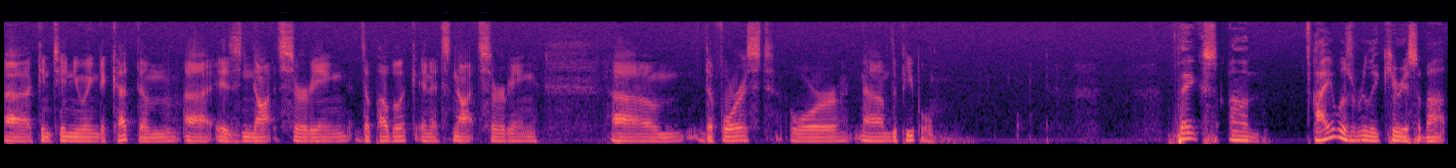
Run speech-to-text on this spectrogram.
uh, continuing to cut them uh, is not serving the public, and it's not serving um, the forest or um, the people. Thanks. Um, I was really curious about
